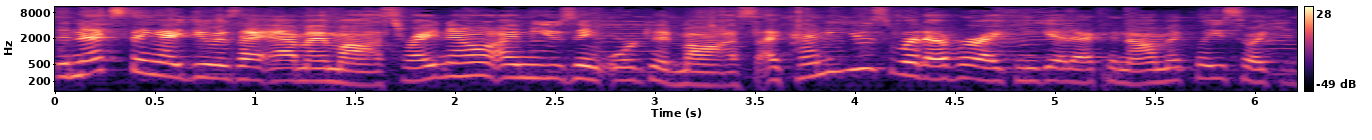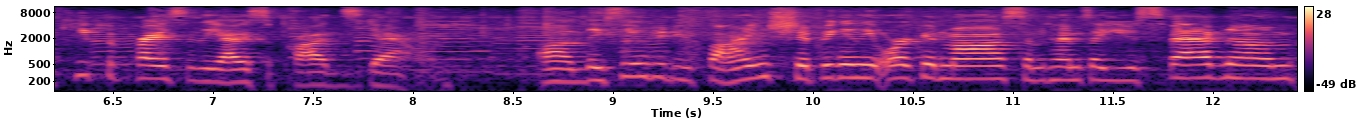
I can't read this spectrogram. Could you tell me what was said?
The next thing I do is I add my moss. Right now I'm using orchid moss. I kind of use whatever I can get economically so I can keep the price of the isopods down. Um, they seem to do fine shipping in the orchid moss. Sometimes I use sphagnum,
